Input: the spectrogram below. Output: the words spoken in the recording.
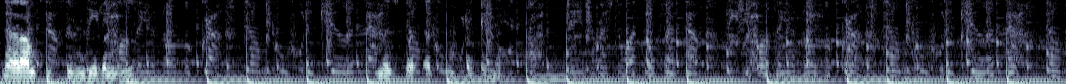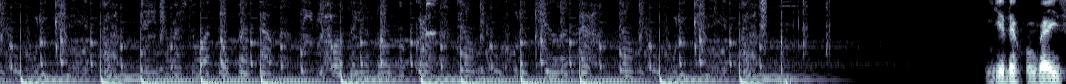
कितने आराम से इससे वीडियो बन रही है मैं इसको ऊपर करना ये देखो गाइस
